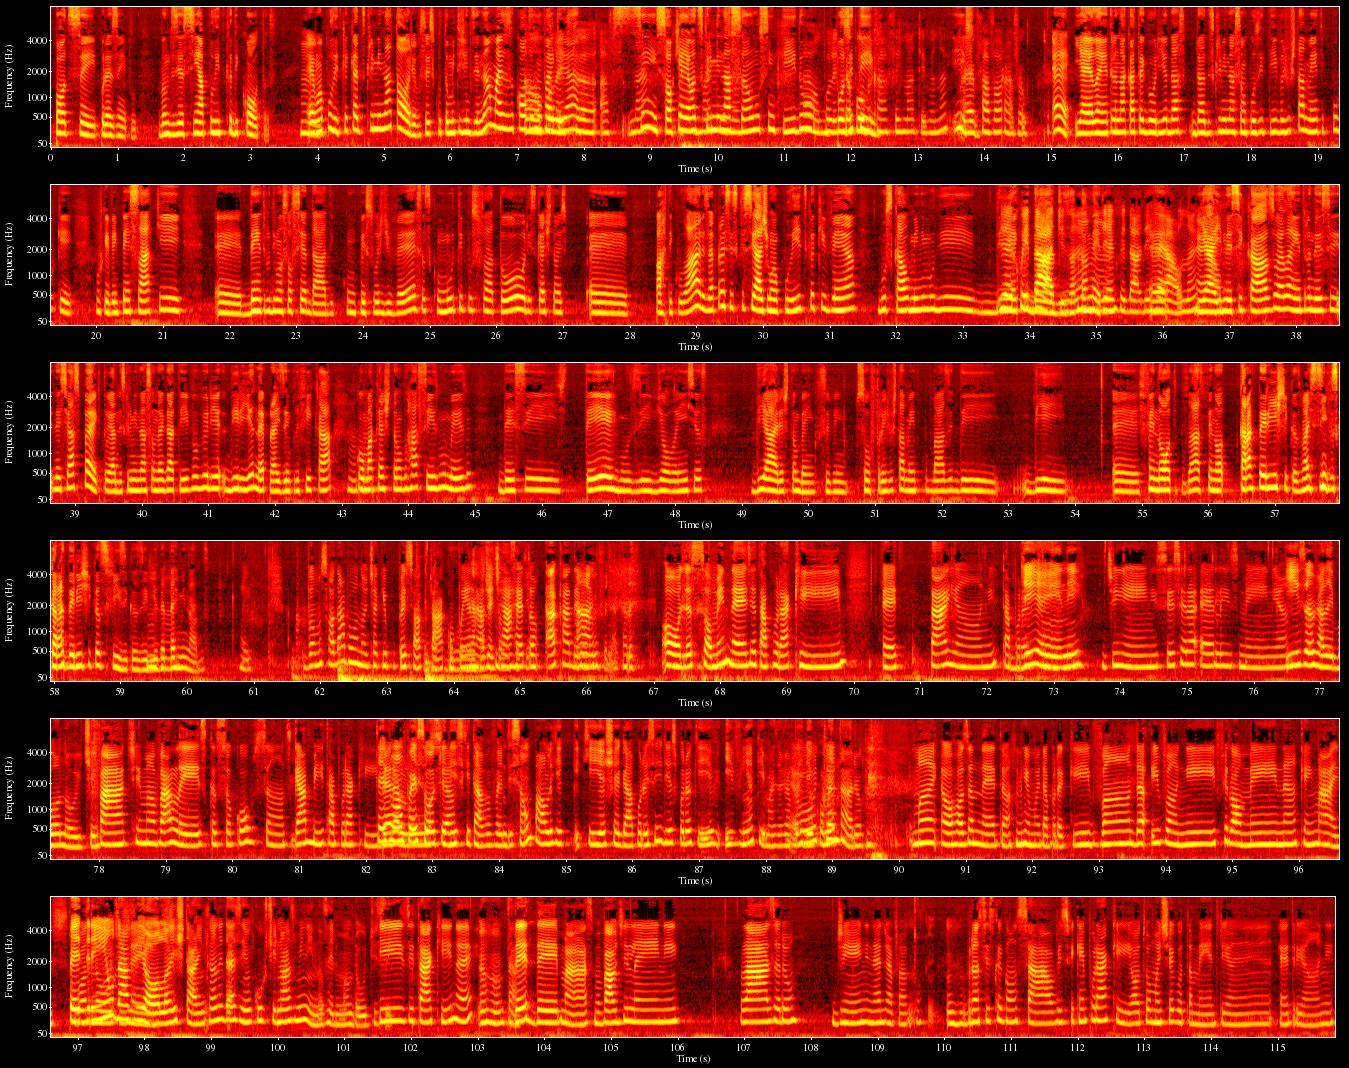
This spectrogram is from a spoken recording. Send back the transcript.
pode ser, por exemplo, vamos dizer assim, a política de cotas. Hum. É uma política que é discriminatória. Você escuta muita gente dizer, não, mas as cotas é uma não vai criar. af- né? Sim, só que aí é uma discriminação no sentido É uma política positivo. pública afirmativa, né? Isso. É favorável. É, e aí ela entra na categoria da, da discriminação positiva justamente por quê? Porque vem pensar que é, dentro de uma sociedade com pessoas diversas, com múltiplos fatores, questões é, particulares, é preciso que se haja uma política que venha buscar o mínimo de, de, equidade, né? exatamente. De equidade É, real, né? E aí, nesse caso, ela entra nesse, nesse aspecto. E a discriminação negativa, eu viria- diria, né, para exemplificar, como a questão do racismo mesmo, desses termos e violências diárias também, que você vem sofrer justamente por base de, de eh, fenótipos, ah, fenó características mais simples, características físicas, diria, determinadas. Vamos só dar boa noite aqui pro pessoal que tá acompanhando a gente. A cadeira, Ah, né? minha filha, cadê? Olha só, Menésia tá por aqui. É, Tayane tá por aqui. Diene, Diene. Cícera Elismênia. Isa, eu já dei boa noite. Fátima, Valesca, Socorro Santos, Gabi tá por aqui. Teve Vera uma pessoa que disse que estava vendo de São Paulo e que, que ia chegar por esses dias por aqui e, e vinha aqui, mas eu já perdi Eita. o comentário. Mãe, ó, Rosa Neta, minha mãe tá por aqui. Wanda, Ivani, Filomena, quem mais? Pedrinho noite, da gente. Viola está em Candidezinho curtindo as meninas, ele mandou dizer. Izzy tá aqui, né? Aham, tá. Dedê, Máximo, Valdilene, Lázaro, Diene, né? Já falou. Uhum. Francisca Gonçalves, fiquem por aqui. Ó, tua mãe chegou também, Adriane, Adriane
